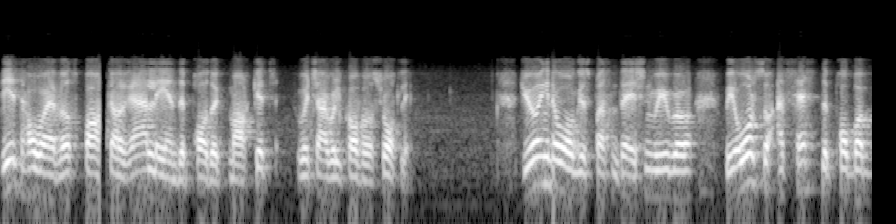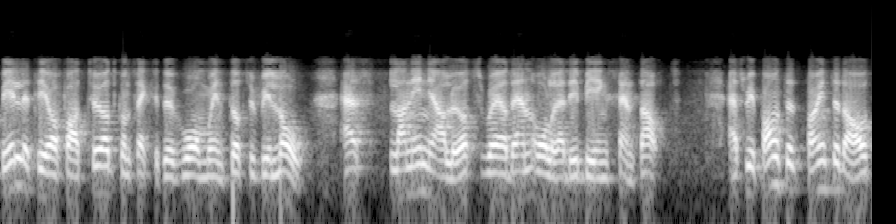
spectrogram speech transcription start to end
did, however, spark a rally in the product market, which I will cover shortly. During the August presentation, we also assessed the probability of our third consecutive warm winter to be low, as La Niña alerts were then already being sent out. As we pointed out,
